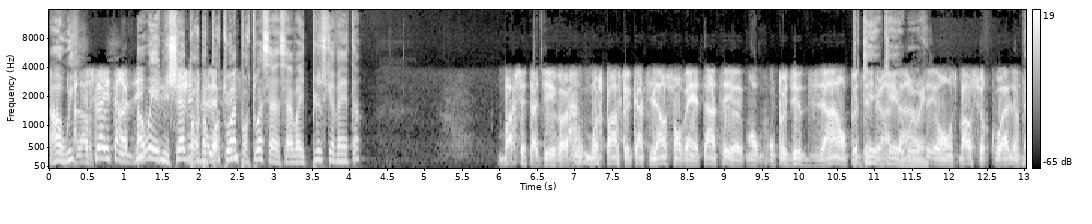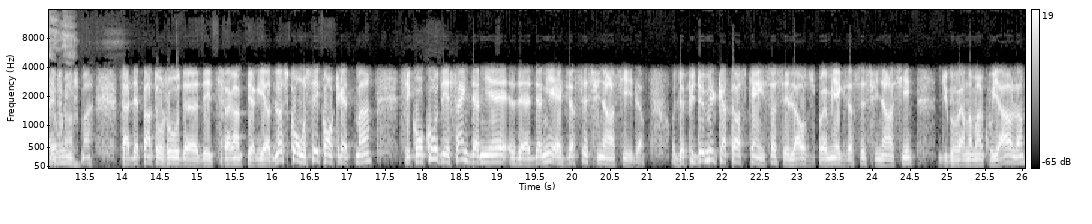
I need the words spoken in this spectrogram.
Ah oui. Alors, cela étant dit. Ah oui, Michel, pour, toi, pour toi ça, ça va être plus que 20 ans? Bah, c'est-à-dire, euh, moi, je pense que quand il lance son 20 ans, euh, on, on, peut dire 10 ans, on peut dire 30 ans, on se base sur quoi, là, ben franchement, ça dépend toujours des différentes périodes. Là, ce qu'on sait concrètement, c'est qu'au cours des cinq derniers, derniers exercices financiers, là, depuis 2014-15, ça, c'est lors du premier exercice financier du gouvernement Couillard, là,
